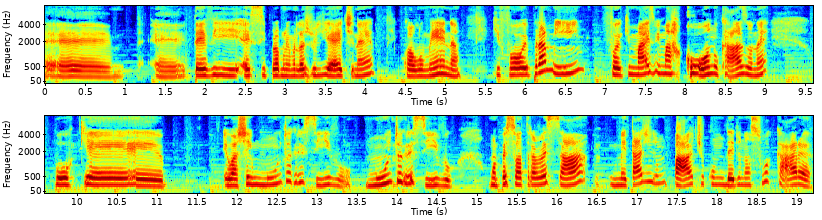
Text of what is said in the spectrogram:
é, é, teve esse problema da Juliette, né? Com a Lumena, que foi, pra mim, foi o que mais me marcou no caso, né? Porque eu achei muito agressivo, muito agressivo, uma pessoa atravessar metade de um pátio com um dedo na sua cara.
